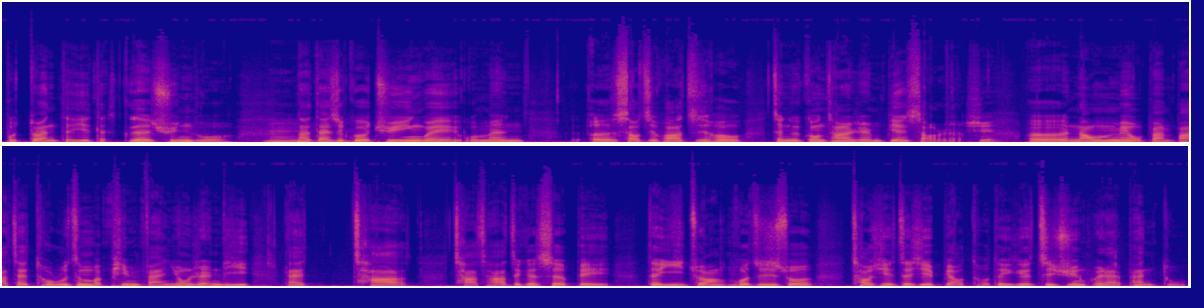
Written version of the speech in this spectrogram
不断的一个巡逻。嗯，那但是过去因为我们呃少子化之后，整个工厂的人变少了，是呃，那我们没有办法再投入这么频繁用人力来查。查查这个设备的异状，或者是说抄写这些表头的一个资讯回来判读，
